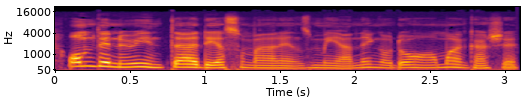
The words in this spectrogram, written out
Om det nu inte är det som är ens mening och då har man kanske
